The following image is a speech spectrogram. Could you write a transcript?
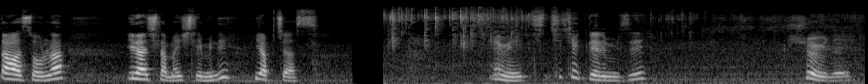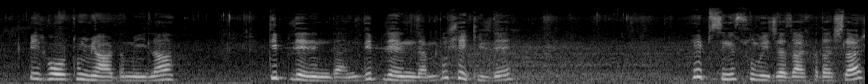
Daha sonra ilaçlama işlemini yapacağız. Evet, çiçeklerimizi şöyle bir hortum yardımıyla diplerinden diplerinden bu şekilde hepsini sulayacağız arkadaşlar.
